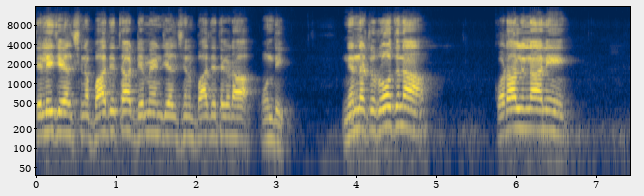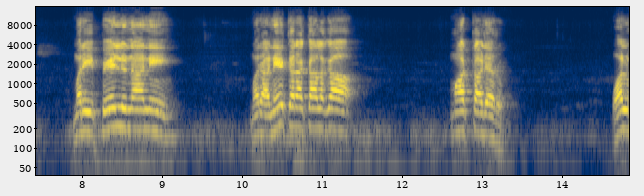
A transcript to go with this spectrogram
తెలియజేయాల్సిన బాధ్యత డిమాండ్ చేయాల్సిన బాధ్యత కూడా ఉంది. నిన్నటి రోజున కొడాలి నాని మరి పేళ్ళు నాని మరి అనేక రకాలుగా మాట్లాడారు. వాళ్ళు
